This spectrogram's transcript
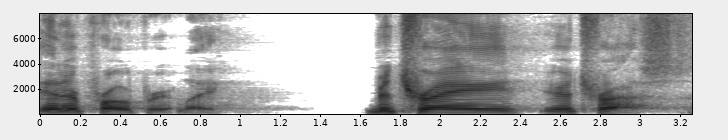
inappropriately, betrayed your trust.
